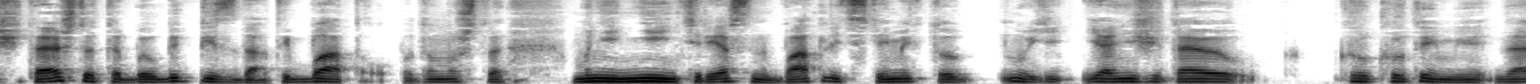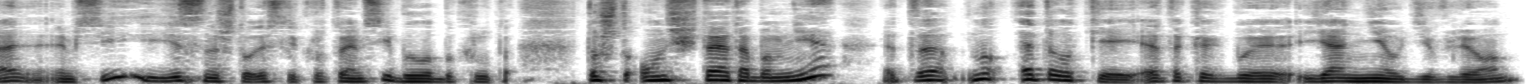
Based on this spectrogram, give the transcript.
считаю, что это был бы пиздатый батл, потому что мне не интересно батлить с теми, кто, ну, я не считаю кру крутыми, да, МС. Единственное, что если крутой МС, было бы круто. То, что он считает обо мне, это, ну, это окей. Это как бы я не удивлен.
